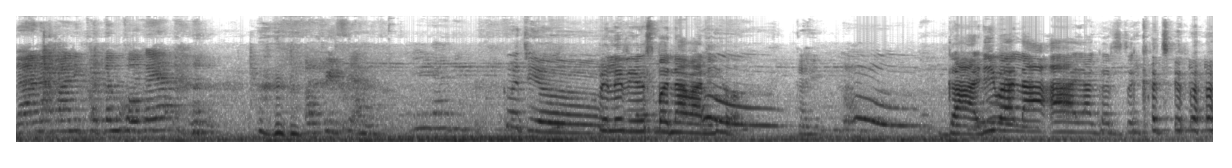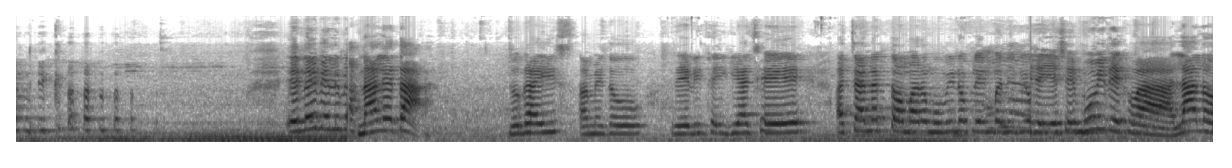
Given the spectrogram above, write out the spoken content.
દાના પાણી ખતમ હો ગયા. કુછિયો. પેલે રીલ્સ બનાવવાની હો. ગાડી વાલા આયા ઘર સે કચરા નીકળો એ નહીં પેલી ના લેતા. જો ગાઈસ અમે તો રેડી થઈ ગયા છે. અચાનક તો અમારો મૂવીનો પ્લેન બની ગયો. જઈએ છીએ મૂવી દેખવા. લાલો.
